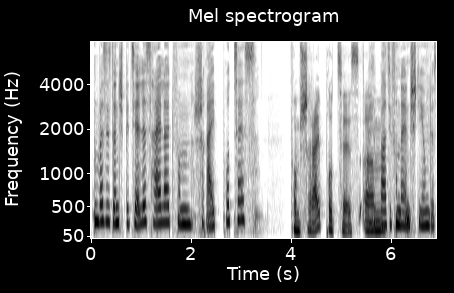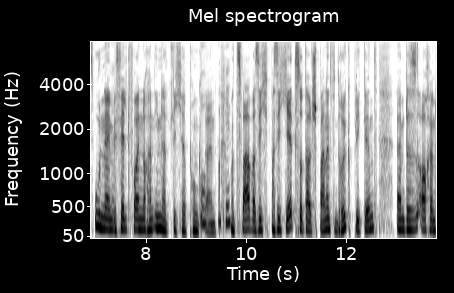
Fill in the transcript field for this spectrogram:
Und was ist ein spezielles Highlight vom Schreibprozess? Vom Schreibprozess. Also ähm, quasi von der Entstehung des. Oh nein, mir fällt vorhin noch ein inhaltlicher Punkt oh, ein. Okay. Und zwar, was ich, was ich jetzt total spannend finde, rückblickend, ähm, dass es auch ein,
